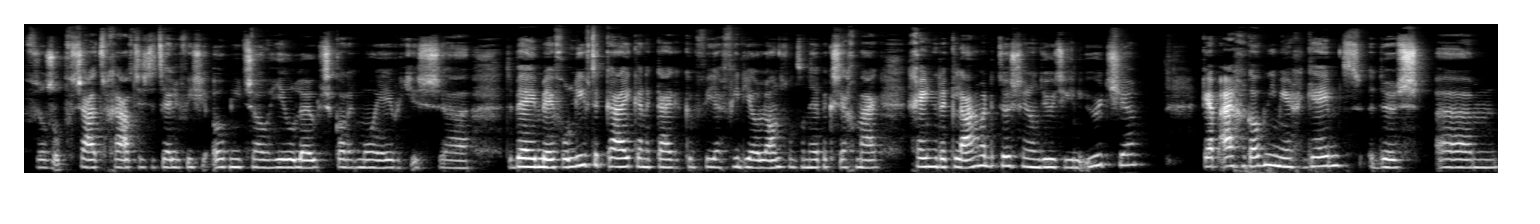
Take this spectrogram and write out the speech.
Zoals op zaterdagavond is de televisie ook niet zo heel leuk. Dus kan ik mooi eventjes uh, de B&B vol liefde kijken. En dan kijk ik hem via Videoland. Want dan heb ik zeg maar geen reclame ertussen. En dan duurt hij een uurtje. Ik heb eigenlijk ook niet meer gegamed. Dus um,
